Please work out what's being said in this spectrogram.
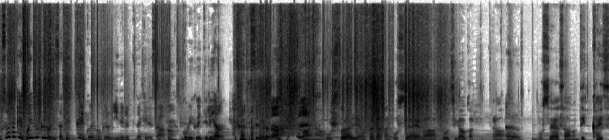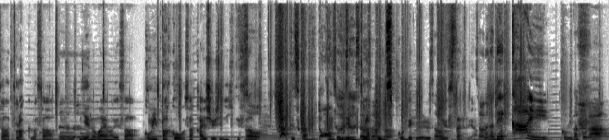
それだけでゴミ袋にさ、でっかいゴミ袋に入れるってだけでさ、うん。ゴミ増えてるやんって感じするよな。まあな、オーストラリアはさ、だからオーストラリアがどう違うかって言ったら、うん。オーストラリアはさ、あの、でっかいさ、トラックがさ、うんうんうん。家の前までさ、ゴミ箱をさ、回収しに来てさ、そガッて掴んでドーンってトラックに突っ込んでくれるっていうスタイルやう。ん。そう、なんかでっかいゴミ箱が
